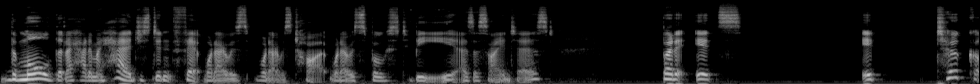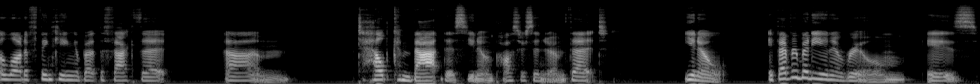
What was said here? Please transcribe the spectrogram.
the mold that I had in my head just didn't fit what I was what I was taught, what I was supposed to be as a scientist. But it's it took a lot of thinking about the fact that um, to help combat this, you know, imposter syndrome, that you know, if everybody in a room is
